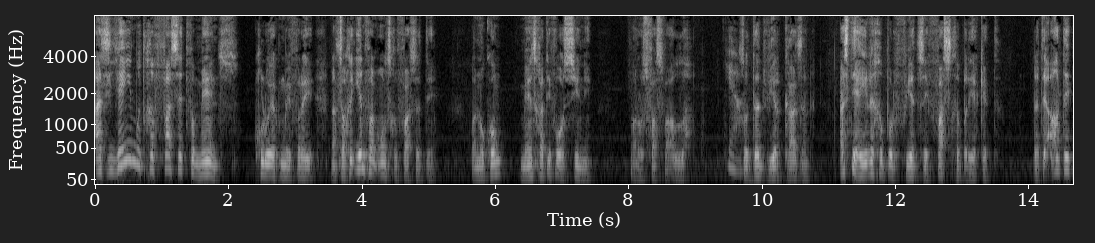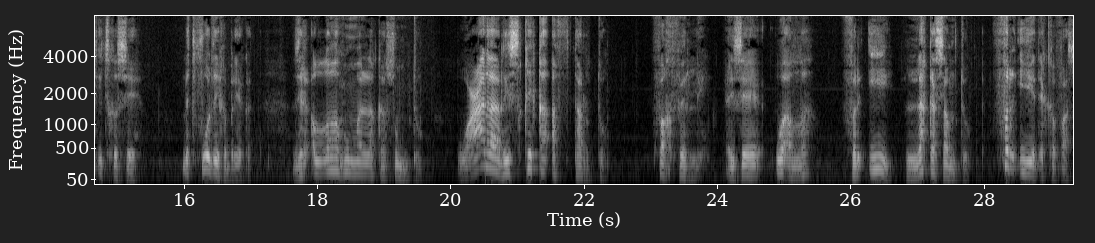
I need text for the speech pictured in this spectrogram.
as jy moet gevas het vir mens, glo ek my vry, dan sal geen van ons gevas het nie. Want hoekom? Mens gaan nie vir ons sien nie, maar ons vas vir Allah. Ja. So dit weerkaats dan. As die heilige profeet sy vasgebreek het, dat hy altyd iets gesê, net voor hy gebreek het. Sê Allahumma laka sumtu wa ala rizqika aftartu faghfir li. Hy sê o Allah, vir u laka sumtu. Vir u het ek gevas.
